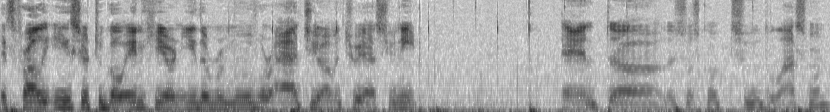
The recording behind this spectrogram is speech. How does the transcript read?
it's probably easier to go in here and either remove or add geometry as you need and uh, let's just go to the last one.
